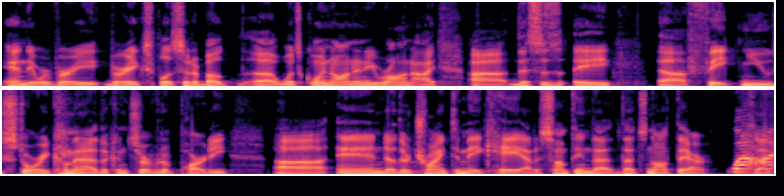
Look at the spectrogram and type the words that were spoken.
and they were very, very explicit about uh, what's going on in Iran. I, uh, this is a uh, fake news story coming out of the Conservative Party, uh, and they're trying to make hay out of something that, that's not there. Well, it's that I- I-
